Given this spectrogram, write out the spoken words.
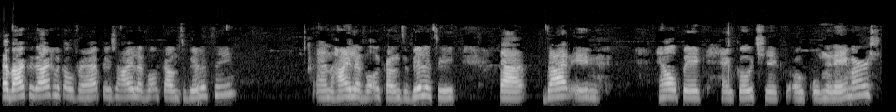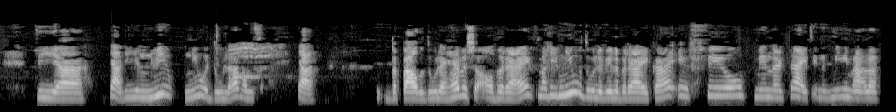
En waar ik het eigenlijk over heb is high level accountability. En high level accountability, ja, daarin help ik en coach ik ook ondernemers die, uh, ja, die hun nieuw, nieuwe doelen, want ja, bepaalde doelen hebben ze al bereikt, maar die nieuwe doelen willen bereiken in veel minder tijd, in het minimale,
